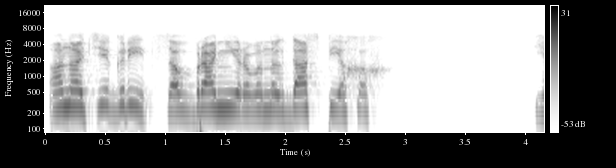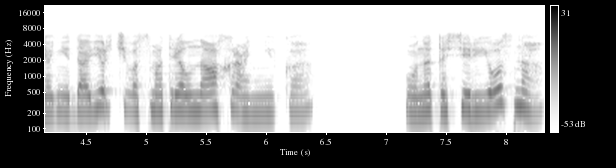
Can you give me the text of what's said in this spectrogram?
она тигрица в бронированных доспехах. Я недоверчиво смотрел на охранника. Он это серьезно?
